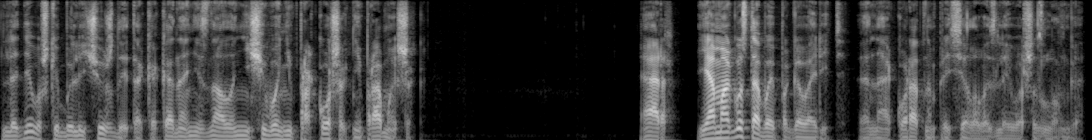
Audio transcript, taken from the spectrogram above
для девушки были чужды, так как она не знала ничего ни про кошек, ни про мышек. «Ар, я могу с тобой поговорить?» Она аккуратно присела возле его шезлонга.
